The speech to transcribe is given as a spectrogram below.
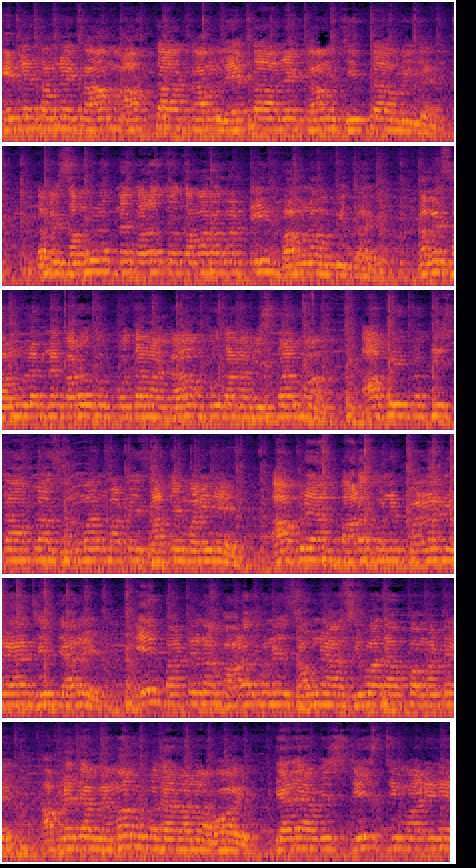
એટલે તમને કામ આપતા, કામ લેતા અને કામ જીતતા આવડી જાય. તમે સમૂહ લગ્ન કરો તો તમારામાં ટીમ ભાવના ઊભી થાય. તમે સમૂહ લગ્ન કરો તો પોતાના ગામ, પોતાના વિસ્તારમાં આપણી પ્રતિષ્ઠા, આપણા સન્માન માટે સાથે મળીને આપણે આ બાળકોને પરણાવી રહ્યા છીએ. ત્યારે એ માટેના બાળકોને સૌને આશીર્વાદ આપવા માટે આપણે ત્યાં મહેમાનો પધારવાના હોય, ત્યારે આવી સ્ટેજથી માંડીને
